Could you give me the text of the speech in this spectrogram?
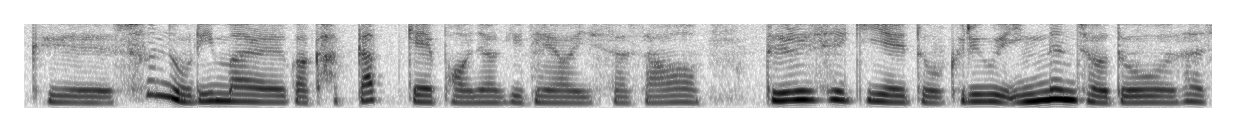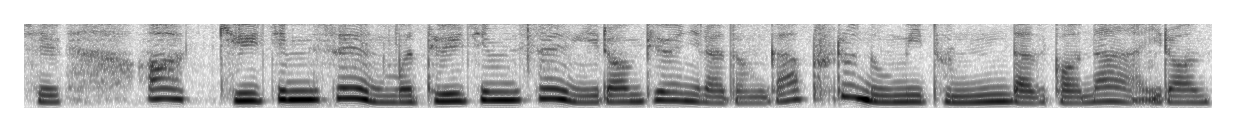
그 순 우리말과 가깝게 번역이 되어 있어서 들으시기에도 그리고 읽는 저도 사실 아 길짐승 뭐 들짐승 이런 표현이라던가 푸른 우이 돋는다거나 이런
